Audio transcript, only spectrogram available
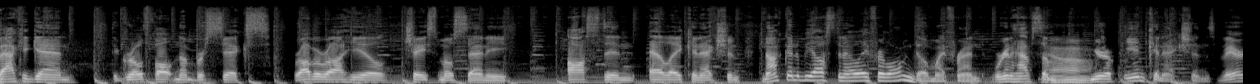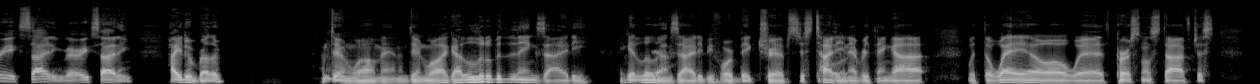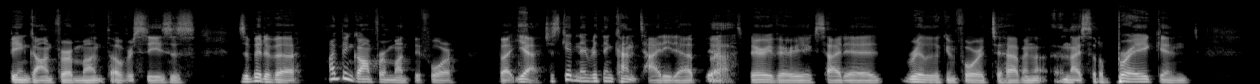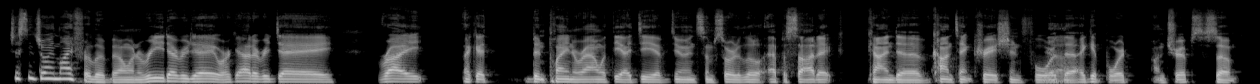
back again. The Growth Vault number six. Rabah Rahil, Chase Mohseni, Austin, LA connection. Not going to be Austin, LA for long, though, my friend. We're going to have some No. European connections. Very exciting. Very exciting. How you doing, brother? I'm doing well, man. I'm doing well. I got a little bit of anxiety. I get a little Yeah. anxiety before big trips, just tidying everything up with the whale, with personal stuff. Just being gone for a month overseas is is a bit of a. I've been gone for a month before, but yeah, just getting everything kind of tidied up. Yeah. But very, very excited. Really looking forward to having a, a nice little break and just enjoying life for a little bit. I want to read every day, work out every day, write. Like I've been playing around with the idea of doing some sort of little episodic kind of content creation for Yeah. the. I get bored on trips, so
